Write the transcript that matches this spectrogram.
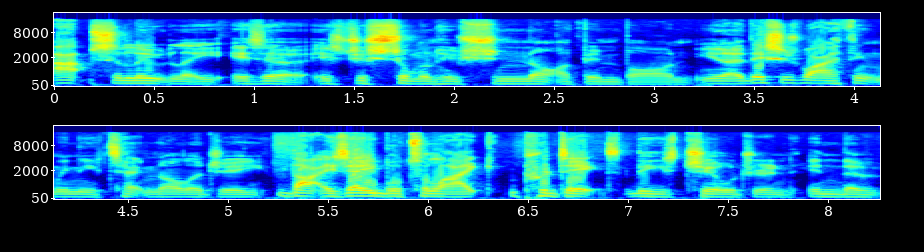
absolutely is a is just someone who should not have been born. You know, this is why I think we need technology that is able to like predict these children in the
